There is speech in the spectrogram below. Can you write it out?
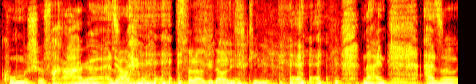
komische Frage. Also ja, das frage ich alles gleich. Nein, also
